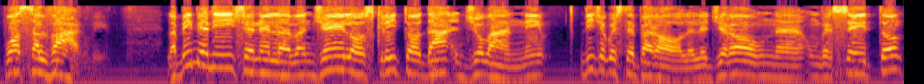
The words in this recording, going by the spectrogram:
può salvarvi. La Bibbia dice nel Vangelo scritto da Giovanni, dice queste parole, leggerò un, un versetto,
